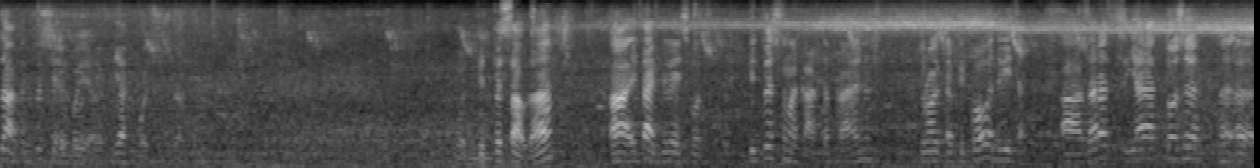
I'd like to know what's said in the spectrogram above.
Так, підпиши, як, як хочеш. Да. От, підписав, так? Да? А, і так, дивись, от, підписана карта, правильно? Тройка пікова, дивіться. А зараз я теж е, е,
